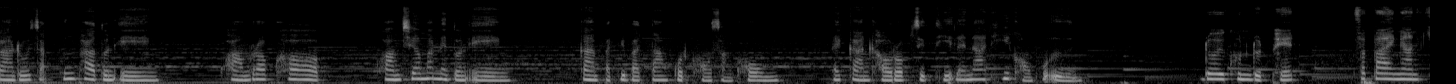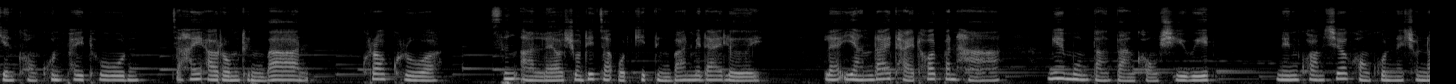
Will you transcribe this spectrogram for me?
การรู้จักพึ่งพาตนเอง ความรอบคอบ ความเชื่อมั่นในตนเอง การปฏิบัติตามกฎของสังคม และการเคารพสิทธิและหน้าที่ของผู้อื่น โดยคุณดุดเพชร สไตล์งานเขียนของคุณไพฑูรย์จะให้อารมณ์ถึงบ้าน ครอบครัว ซึ่งอ่านแล้วชวนที่จะอดคิดถึงบ้านไม่ได้เลย และยังได้ถ่ายทอดปัญหา แง่มุมต่างๆของชีวิต เน้นความเชื่อของคนในชน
